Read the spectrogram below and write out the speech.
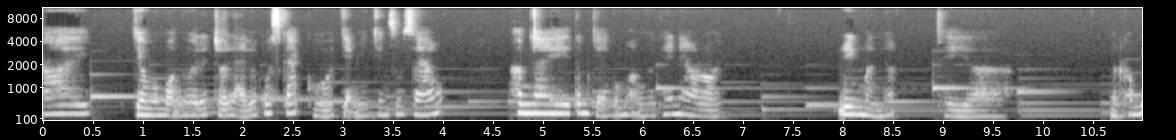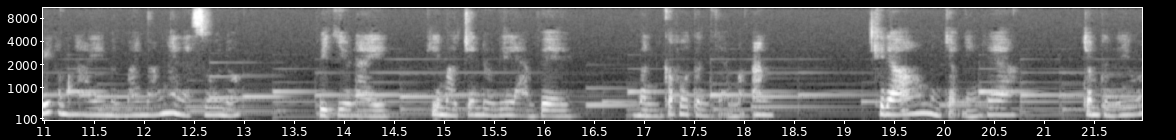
Hi, chào mừng mọi người đã trở lại với podcast của Chạm Nhìn Chân số 6 Hôm nay tâm trạng của mọi người thế nào rồi? Riêng mình á, thì uh, mình không biết hôm nay mình may mắn hay là xui nữa. Vì chiều này khi mà trên đường đi làm về Mình có vô tình chạm mặt anh. Khi đó mình chợt nhận ra Trong tình yêu á,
